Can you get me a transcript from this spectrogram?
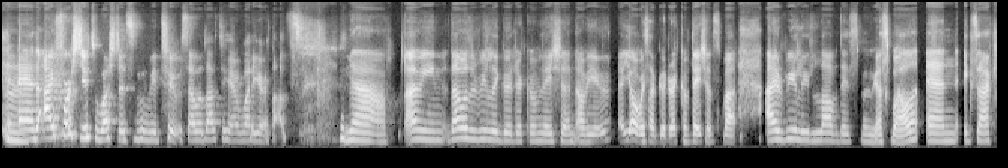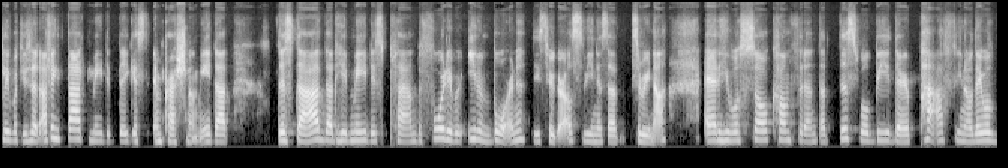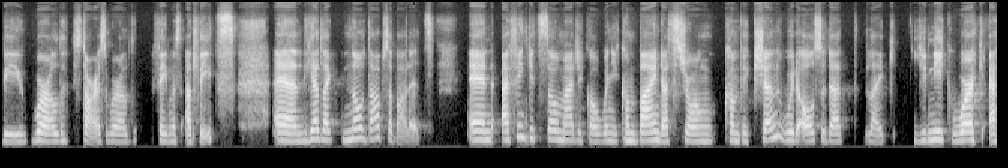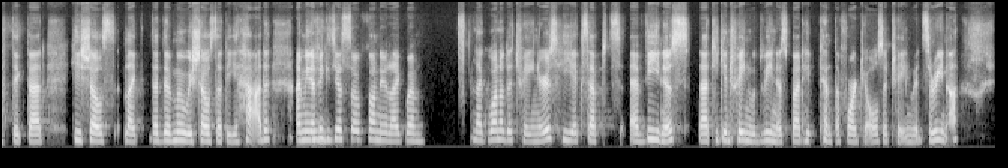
Mm. And I forced you to watch this movie too. So I would love to hear what are your thoughts? yeah, I mean, that was a really good recommendation of you. You always have good recommendations, but I really love this movie as well. And exactly what you said, I think that made the biggest impression on me that this dad that he made this plan before they were even born these two girls venus and serena and he was so confident that this will be their path you know they will be world stars world famous athletes and he had like no doubts about it and i think it's so magical when you combine that strong conviction with also that like unique work ethic that he shows like that the movie shows that he had i mean mm. i think mm. it's just so funny like when like one of the trainers he accepts a venus that he can train with venus but he can't afford to also train with serena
